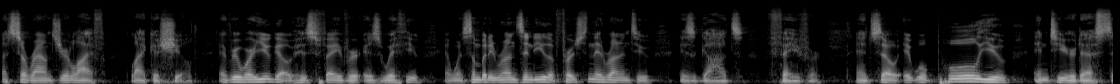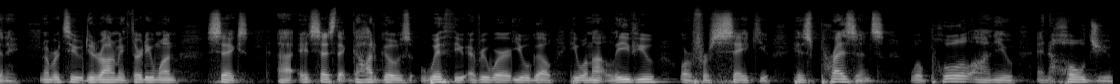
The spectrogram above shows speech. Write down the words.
that surrounds your life like a shield. Everywhere you go, His favor is with you. And when somebody runs into you, the first thing they run into is God's favor. And so it will pull you into your destiny. Number two, Deuteronomy 31 6. Uh, it says that God goes with you everywhere you will go. He will not leave you or forsake you. His presence will pull on you and hold you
